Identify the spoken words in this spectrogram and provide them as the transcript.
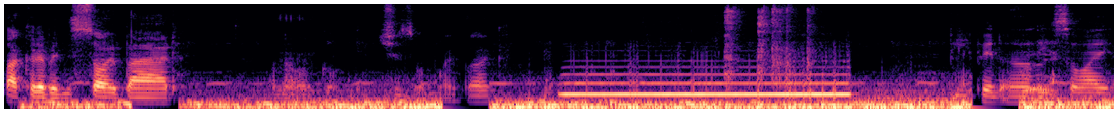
That could have been so bad. Oh, now I've got itches on my back. Beeping early, so I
